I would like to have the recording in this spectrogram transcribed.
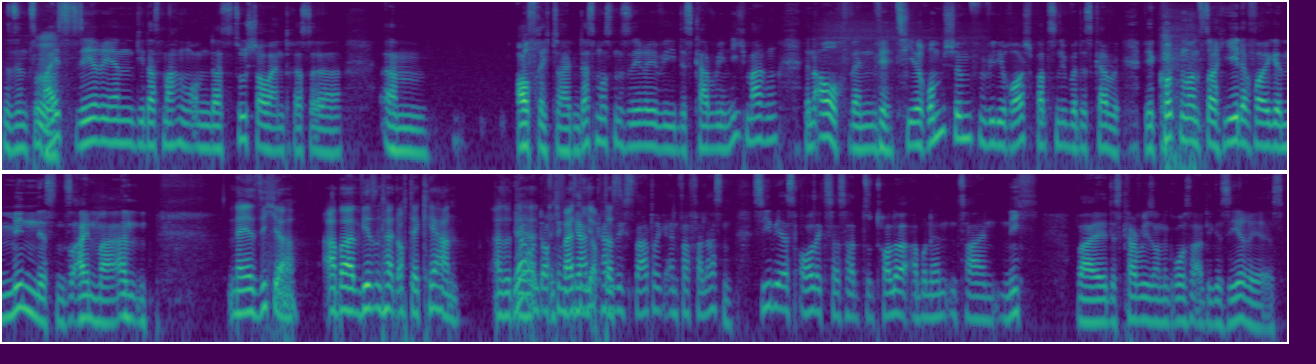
sind es Mhm. meist Serien, die das machen, um das Zuschauerinteresse ähm, aufrechtzuerhalten. Das muss eine Serie wie Discovery nicht machen, denn auch wenn wir jetzt hier rumschimpfen wie die Rohrspatzen über Discovery, wir gucken uns doch jede Folge mindestens einmal an. Naja, sicher. Aber wir sind halt auch der Kern. Also der, Ja, und auf den Kern nicht, kann sich Star Trek einfach verlassen. CBS All Access hat so tolle Abonnentenzahlen nicht, weil Discovery so eine großartige Serie ist,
